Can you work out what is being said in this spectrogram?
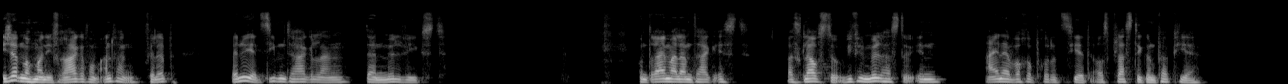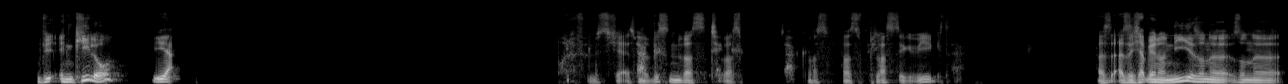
Ich habe nochmal die Frage vom Anfang, Philipp. Wenn du jetzt sieben Tage lang deinen Müll wiegst und dreimal am Tag isst, was glaubst du, wie viel Müll hast du in einer Woche produziert aus Plastik und Papier? Wie, in Kilo? Ja. Boah, dafür müsste ich ja erstmal wissen, was, was, was, was Plastik wiegt. Also, also ich habe ja noch nie so eine, so eine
